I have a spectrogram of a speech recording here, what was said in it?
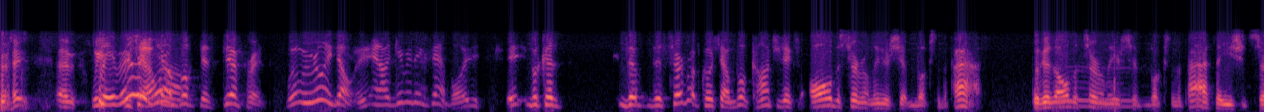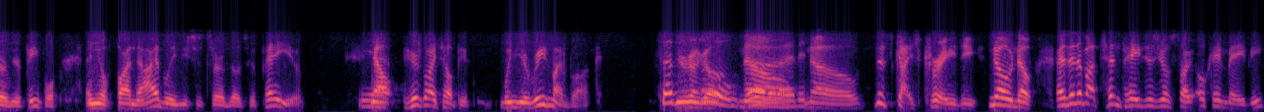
Right? Uh, we, We we really say, I want don't. a book that's different. Well, we really don't. And, and I'll give you an example. It, it, because the, the Serve Up, Coach Down book contradicts all the servant leadership books of the past. Because all the servant Mm. leadership books in the past say you should serve your people. And you'll find that I believe you should serve those who pay you. yeah. Now, here's what I tell people. When you read my book, That's you're going to so go, no, good. no, this guy's crazy. No, no. And then about 10 pages, you'll start, okay, maybe.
